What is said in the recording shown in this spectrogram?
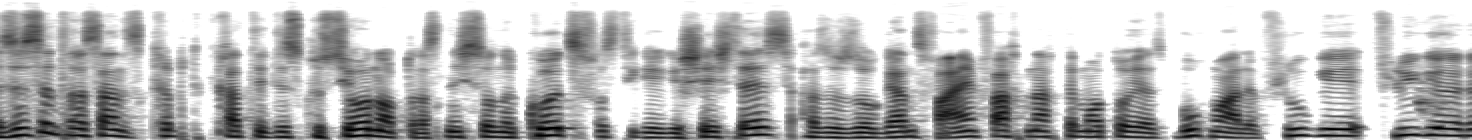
Es ist interessant, es gibt gerade die Diskussion, ob das nicht so eine kurzfristige Geschichte ist. Also so ganz vereinfacht nach dem Motto, jetzt buch mal Flüge, Flüge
